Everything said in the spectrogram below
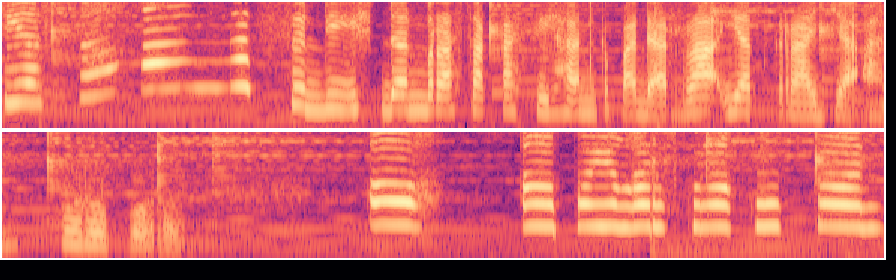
Dia sangat sedih dan merasa kasihan kepada rakyat kerajaan kuru-kuru. Oh, apa yang harus kulakukan?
